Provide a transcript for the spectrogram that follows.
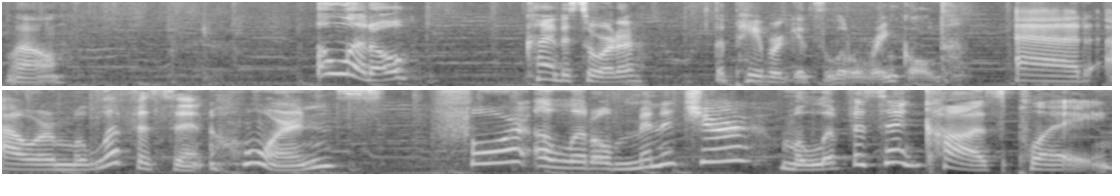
Well, a little, kinda sorta. The paper gets a little wrinkled. Add our Maleficent horns for a little miniature Maleficent cosplay.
